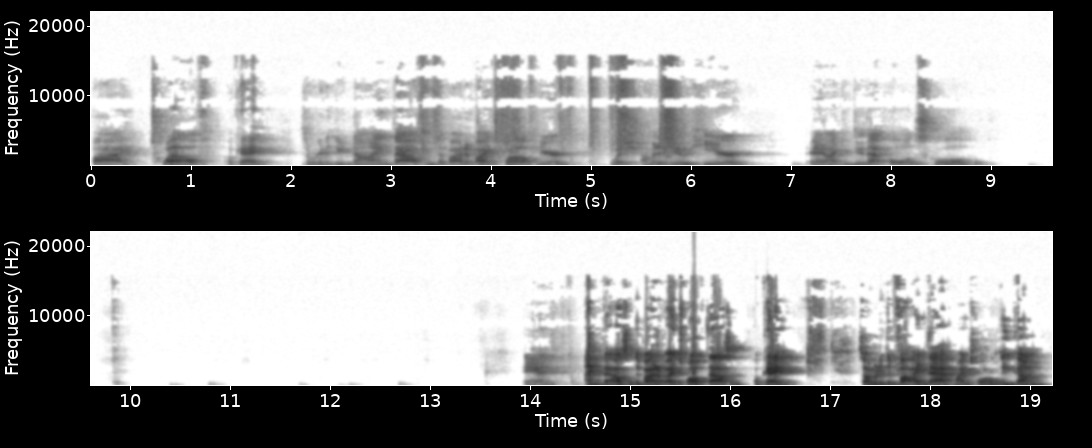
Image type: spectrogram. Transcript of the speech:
by 12, okay? So we're going to do 9,000 divided by 12 here, which I'm going to do here, and I can do that old school. And 9,000 divided by 12,000, okay? So I'm going to divide that, my total income,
